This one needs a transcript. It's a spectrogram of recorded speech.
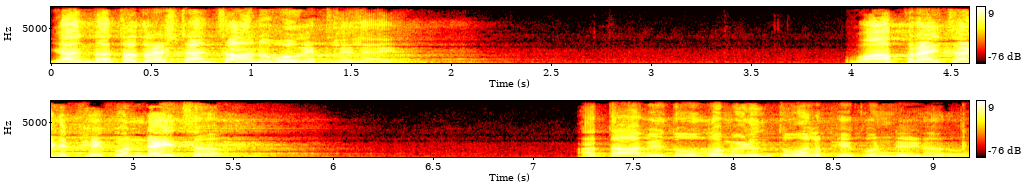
या नतद्रष्टांचा अनुभव घेतलेला आहे. वापरायचं आणि फेकून द्यायचं. आता आम्ही दोघं मिळून तुम्हाला फेकून देणार आहोत.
